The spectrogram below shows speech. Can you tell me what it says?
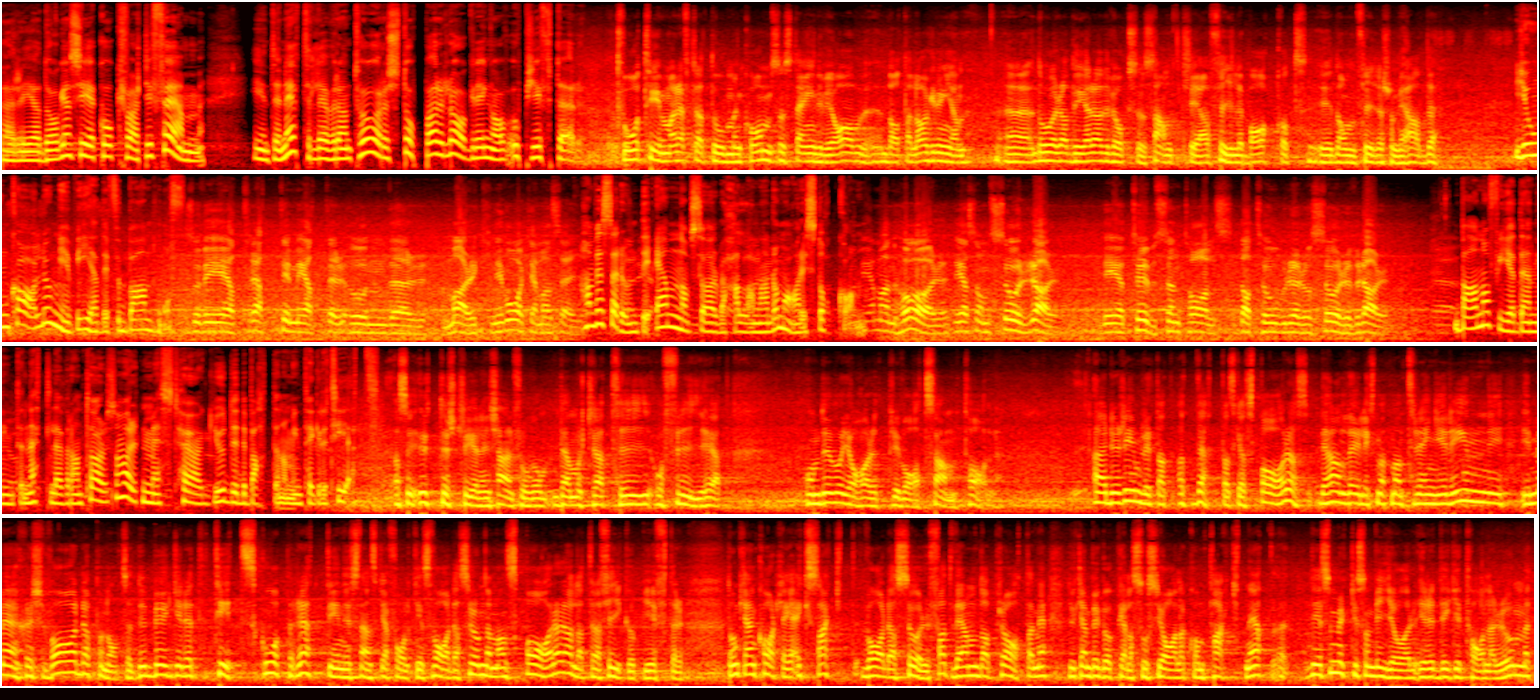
Här är dagens Eko kvart i fem. Internetleverantör stoppar lagring av uppgifter. Två timmar efter att domen kom så stängde vi av datalagringen. Eh, då raderade vi också samtliga filer bakåt i de filer som vi hade. Jon Karlung är vd för Bahnhof. Så vi är 30 meter under marknivå kan man säga. Han visar runt i en av serverhallarna de har i Stockholm. Det man hör, det som surrar, det är tusentals datorer och servrar. Bahnhof är den internetleverantör som varit mest högljudd i debatten om integritet. Alltså ytterst är det en kärnfråga om demokrati och frihet. Om du och jag har ett privat samtal är det rimligt att, att detta ska sparas? Det handlar ju liksom om att man tränger in i, i människors vardag på något sätt. Du bygger ett tittskåp rätt in i svenska folkets vardagsrum där man sparar alla trafikuppgifter. De kan kartlägga exakt var du har surfat, vem du har pratat med. Du kan bygga upp hela sociala kontaktnät. Det är så mycket som vi gör i det digitala rummet.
